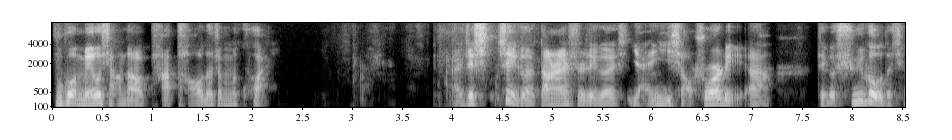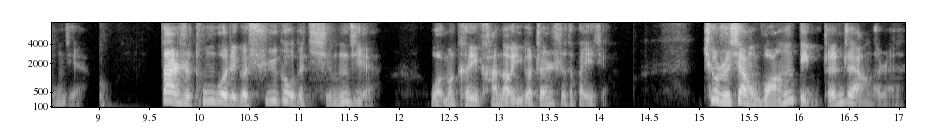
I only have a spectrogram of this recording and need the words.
不过没有想到他逃得这么快。哎，这这个当然是这个演绎小说里啊这个虚构的情节，但是通过这个虚构的情节，我们可以看到一个真实的背景，就是像王秉贞这样的人，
